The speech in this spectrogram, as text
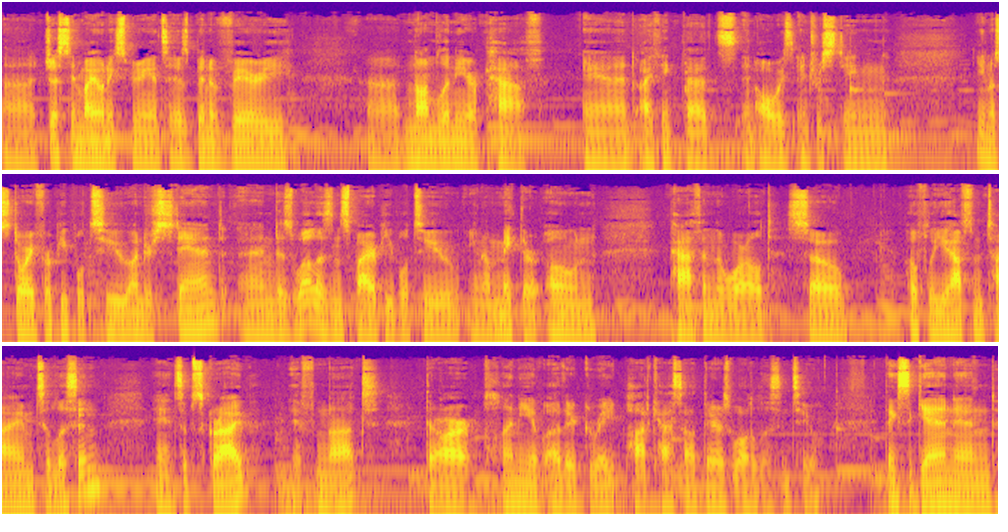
uh, just in my own experience, it has been a very uh, non-linear path, and I think that's an always interesting, you know, story for people to understand, and as well as inspire people to, you know, make their own path in the world. So, hopefully, you have some time to listen and subscribe. If not, there are plenty of other great podcasts out there as well to listen to. Thanks again, and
